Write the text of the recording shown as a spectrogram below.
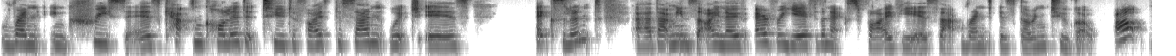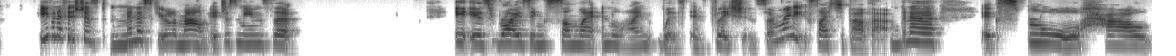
rent increases capped and collared at 2 to 5%, which is excellent. Uh, that means that I know every year for the next five years that rent is going to go up even if it's just minuscule amount it just means that it is rising somewhere in line with inflation. So i'm really excited about that. I'm going to explore how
